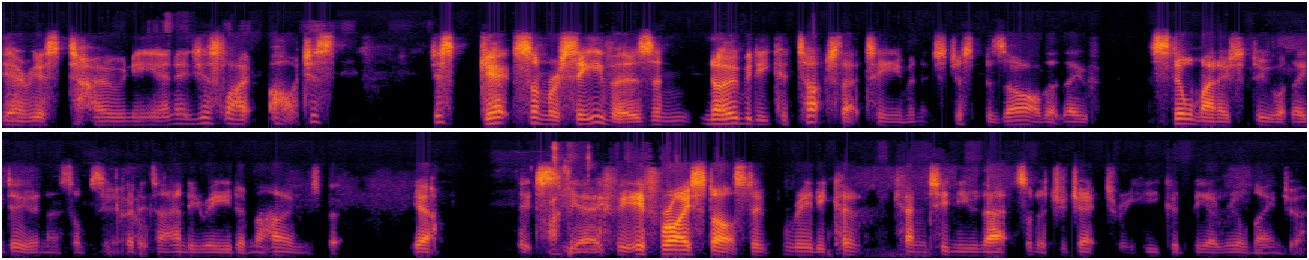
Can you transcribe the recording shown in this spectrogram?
Darius Toney, and it's just like oh, just just get some receivers, and nobody could touch that team, and it's just bizarre that they've still manage to do what they do, and that's obviously Yeah. credit to Andy Reid and Mahomes, but yeah, it's think- yeah. If if Rice starts to really co- continue that sort of trajectory, he could be a real danger.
